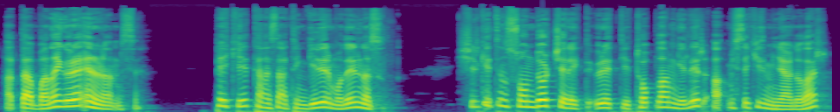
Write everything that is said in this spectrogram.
hatta bana göre en önemlisi. Peki Tencent'in gelir modeli nasıl? Şirketin son 4 çeyrekte ürettiği toplam gelir 68 milyar dolar.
